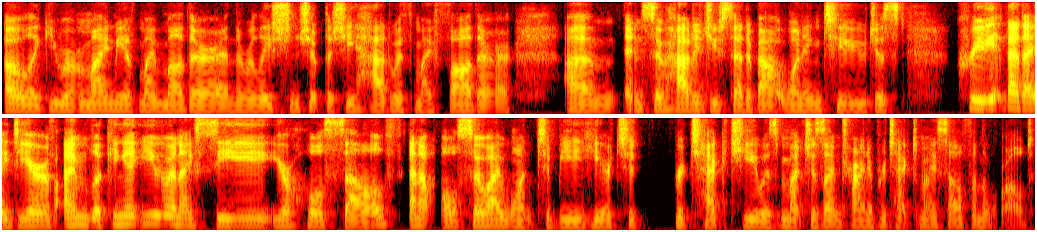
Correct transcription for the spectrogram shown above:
oh, like you remind me of my mother and the relationship that she had with my father. Um, and so, how did you set about wanting to just create that idea of I'm looking at you and I see your whole self. And also, I want to be here to protect you as much as I'm trying to protect myself in the world?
